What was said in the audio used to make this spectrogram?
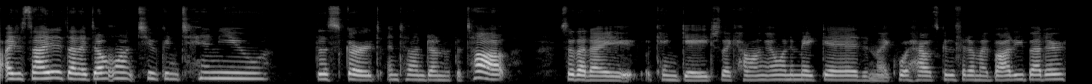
I decided that I don't want to continue the skirt until I'm done with the top so that I can gauge like how long I want to make it and like what, how it's going to fit on my body better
